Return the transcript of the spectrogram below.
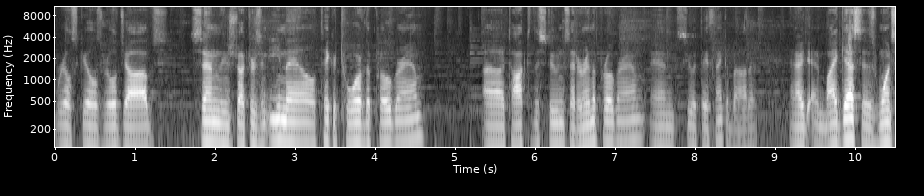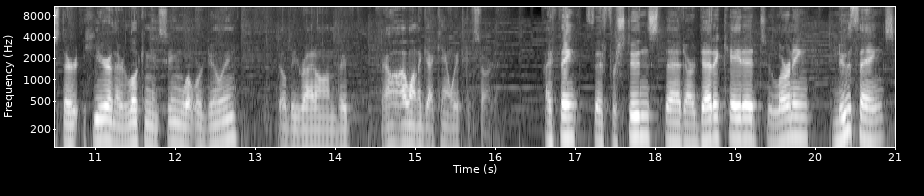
Real Skills, Real Jobs. Send the instructors an email, take a tour of the program, uh, talk to the students that are in the program and see what they think about it. And, I, and my guess is once they're here and they're looking and seeing what we're doing, they'll be right on. They, oh, I want to get, I can't wait to get started. I think that for students that are dedicated to learning new things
